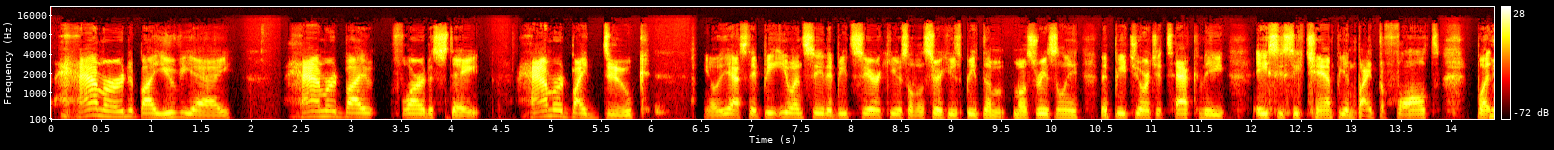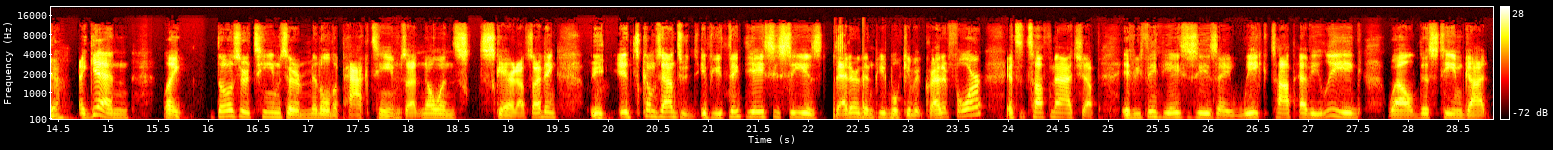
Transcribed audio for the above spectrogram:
hammered by UVA, hammered by Florida State, hammered by Duke. You know, yes, they beat UNC, they beat Syracuse, although Syracuse beat them most recently. They beat Georgia Tech, the ACC champion by default. But Yeah. again, like those are teams that are middle of the pack teams that no one's scared of. So I think it it comes down to if you think the ACC is better than people give it credit for, it's a tough matchup. If you think the ACC is a weak, top heavy league, well, this team got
